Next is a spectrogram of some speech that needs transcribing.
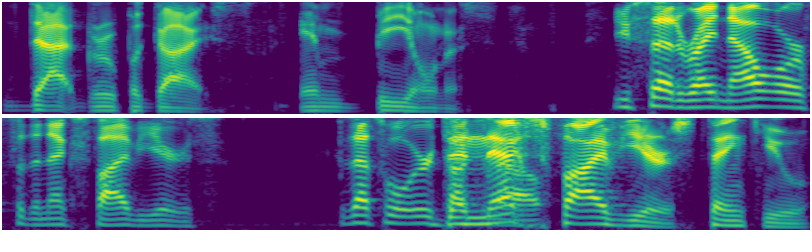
that group of guys? And be honest. You said right now or for the next five years? Because that's what we were The next about. five years. Thank you.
